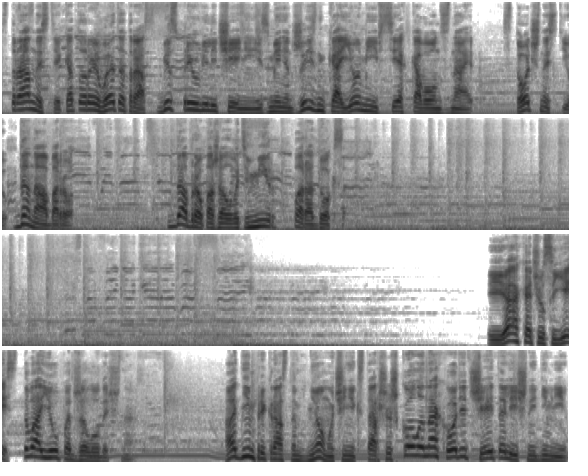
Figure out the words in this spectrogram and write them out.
Странности, которые в этот раз, без преувеличения, изменят жизнь Кайоми и всех, кого он знает. С точностью, да наоборот. Добро пожаловать в мир парадокса. Я хочу съесть твою поджелудочную. Одним прекрасным днем ученик старшей школы находит чей-то личный дневник.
